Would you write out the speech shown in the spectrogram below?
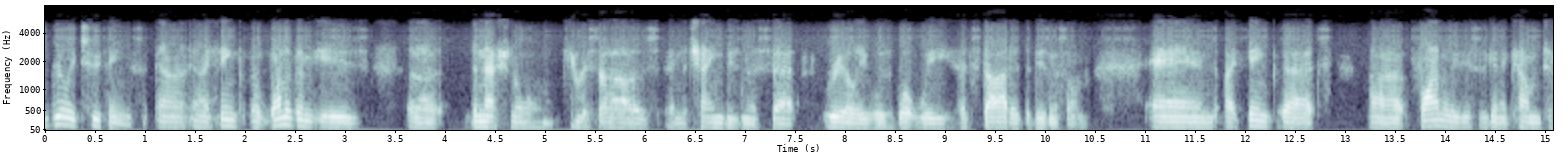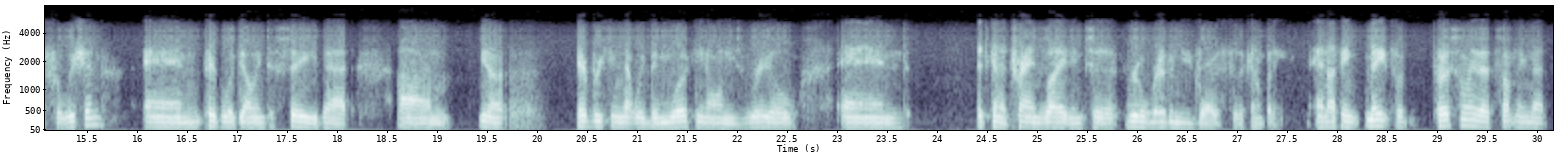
really two things, uh, and I think uh, one of them is uh, the national QSRs and the chain business that really was what we had started the business on, and I think that uh, finally this is going to come to fruition, and people are going to see that um, you know everything that we've been working on is real, and it's going to translate into real revenue growth for the company. And I think me, for personally, that's something that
